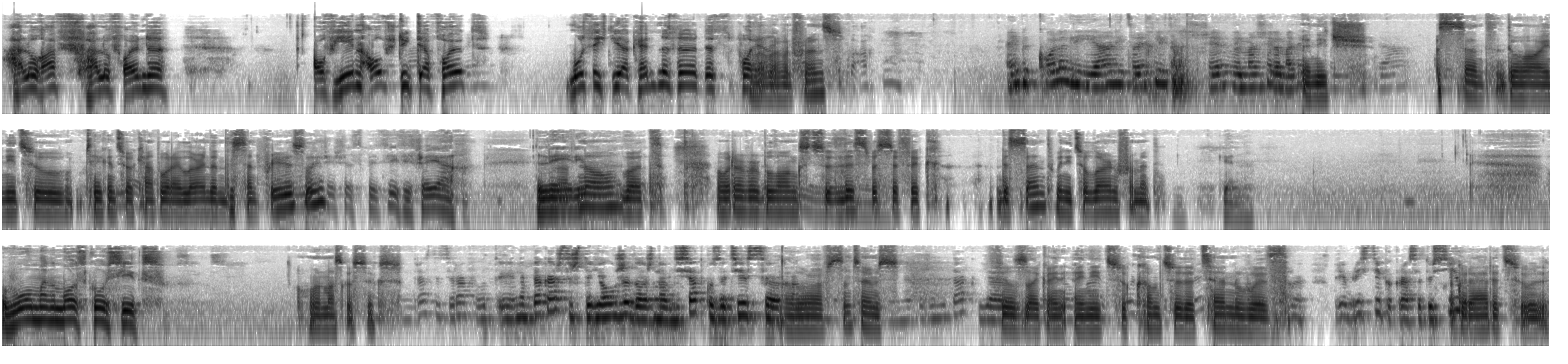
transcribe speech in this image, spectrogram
Hallo Raff, hallo Freunde. Auf jeden Aufstieg, der folgt, muss ich die Erkenntnisse des Hello, vorherigen. In each ascent, do I need to take into account what I learned in the ascent previously? Uh, no, but whatever belongs to this specific descent, we need to learn from it. Woman Moscow 6. Woman Moscow 6. Здравствуйте, Раф. Вот иногда кажется, что я уже должна в десятку зайти с Hello, Rav. Sometimes feels like I, I need to come to the 10 with good to,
